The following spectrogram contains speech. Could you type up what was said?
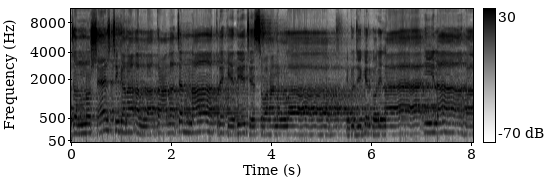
জন্য শেষ ঠিকানা আল্লাহ তাআলা জান্নাত রেখে দিয়েছে, সুবহানাল্লাহ। একটু জিকির করি, লা ইলাহা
